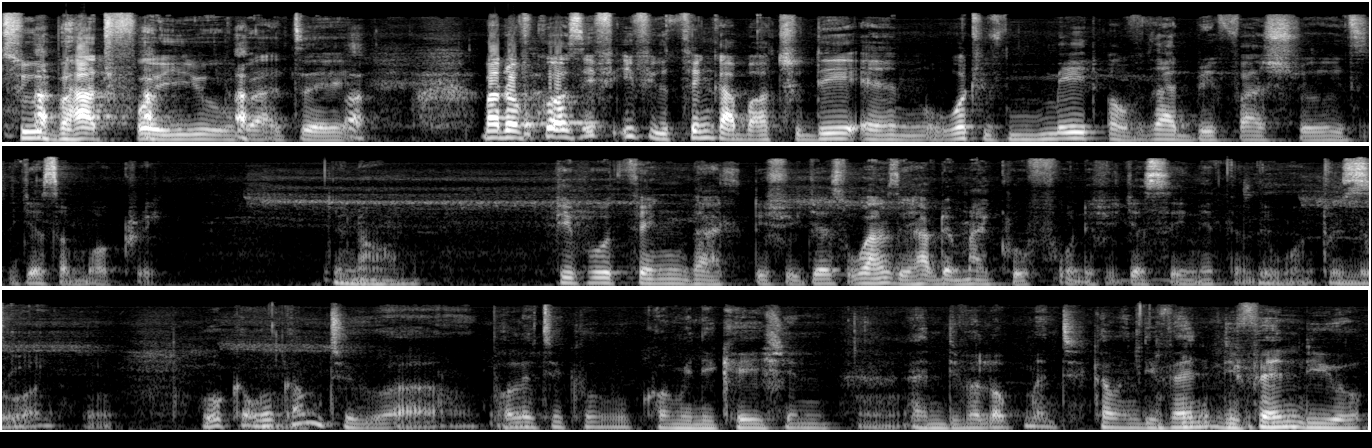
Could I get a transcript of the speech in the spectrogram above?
too bad for you. But, uh, but of course, if, if you think about today and what we've made of that breakfast show, it's just a mockery, you know. Mm people think that they should just, once they have the microphone, they should just say anything they want to say. Mm. We'll, come, we'll come to uh, political communication mm. and development. Come and defend, defend your,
